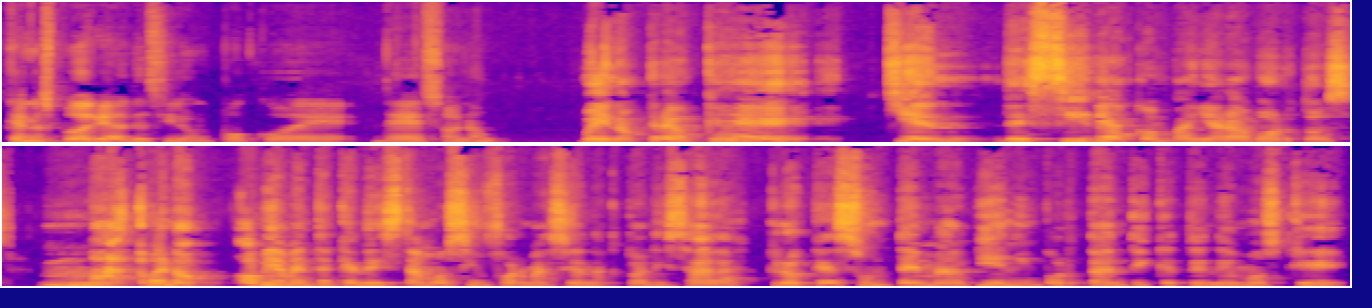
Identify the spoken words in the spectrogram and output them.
¿qué nos podrías decir un poco de, de eso, no? Bueno, creo que quien decide acompañar abortos, bueno, obviamente que necesitamos información actualizada, creo que es un tema bien importante y que tenemos que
